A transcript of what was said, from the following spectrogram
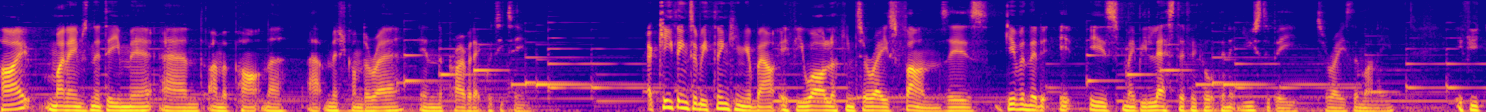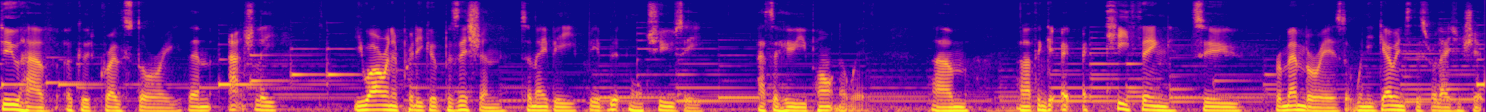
Hi, my name's Nadeem Mir, and I'm a partner at Reya in the private equity team. A key thing to be thinking about if you are looking to raise funds is given that it is maybe less difficult than it used to be to raise the money, if you do have a good growth story, then actually you are in a pretty good position to maybe be a bit more choosy as to who you partner with. Um, and I think a, a key thing to remember is that when you go into this relationship,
